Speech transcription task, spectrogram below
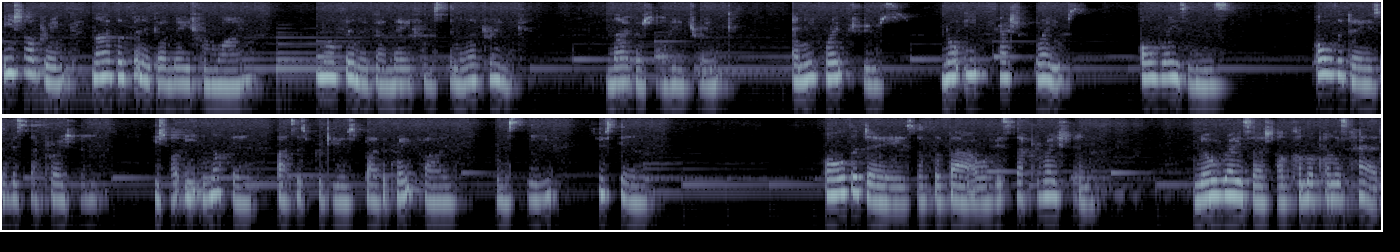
He shall drink neither vinegar made from wine nor vinegar made from similar drink. Neither shall he drink any grape juice, nor eat fresh grapes or raisins. All the days of his separation he shall eat nothing that is produced by the grapevine, from seed to skin. All the days of the vow of his separation, no razor shall come upon his head,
